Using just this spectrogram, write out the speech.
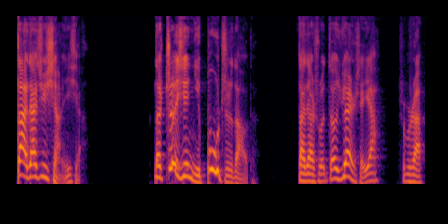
大家去想一想，那这些你不知道的，大家说都怨谁呀？是不是啊？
